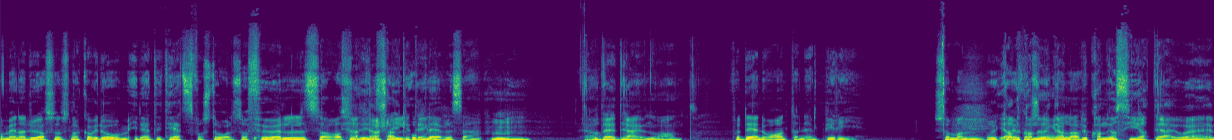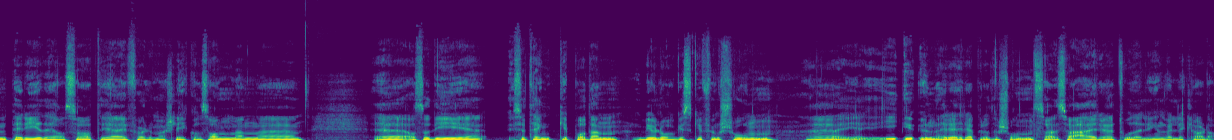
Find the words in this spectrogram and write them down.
Og mener du altså, Snakker vi da om identitetsforståelse og følelser, altså ja, din ja, selvopplevelse? Mm. Ja. Og det, det, er jo noe annet. For det er noe annet enn empiri, som man bruker ja, i forskning, jo, eller? Du, du kan jo si at det er jo empiri det også, at jeg føler meg slik og sånn, men eh, uh, altså de Hvis du tenker på den biologiske funksjonen Eh, i, under reproduksjonen så, så, er eh, todelingen veldig klar, da.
